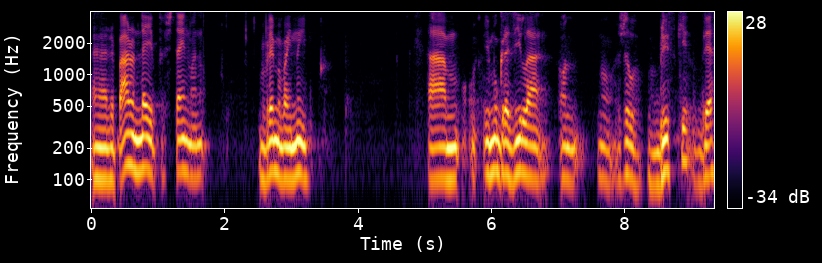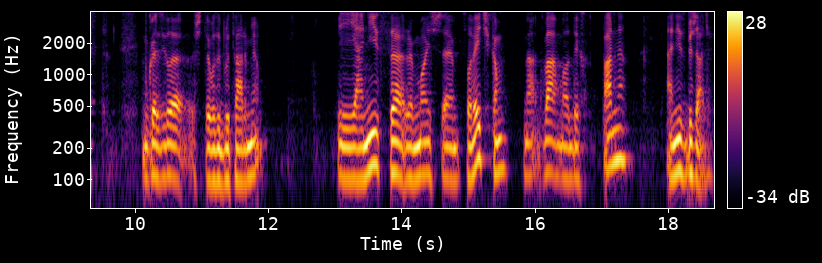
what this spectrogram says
Э, Арон Лейб Штейнман во время войны э, ему грозило, он ну, жил в Бриске, в Брест, ему грозило, что его заберут в армию. И они с Ремойше Словейчиком, да, два молодых парня, они сбежали.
